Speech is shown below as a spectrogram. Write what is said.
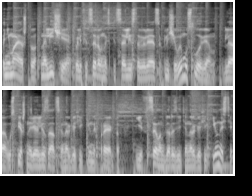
понимая, что наличие квалифицированных специалистов является ключевым условием для успешной реализации энергоэффективных проектов и в целом для развития энергоэффективности,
